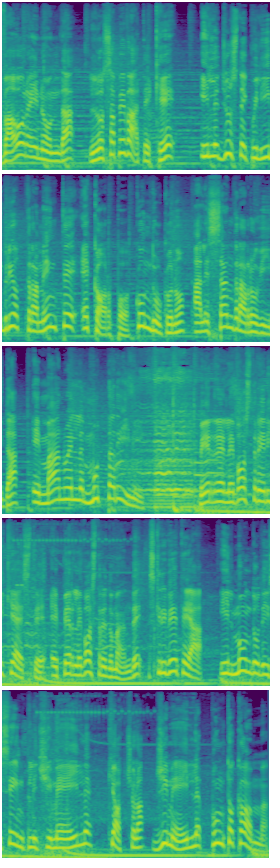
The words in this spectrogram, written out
Va ora in onda, lo sapevate che il giusto equilibrio tra mente e corpo? Conducono Alessandra Rovida e Manuel Muttarini. Per le vostre richieste e per le vostre domande scrivete a il mondo dei semplici mail chiocciola gmail.com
